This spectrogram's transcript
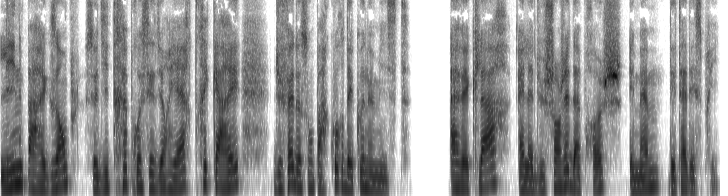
Lynn, par exemple, se dit très procédurière, très carrée, du fait de son parcours d'économiste. Avec l'art, elle a dû changer d'approche et même d'état d'esprit.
